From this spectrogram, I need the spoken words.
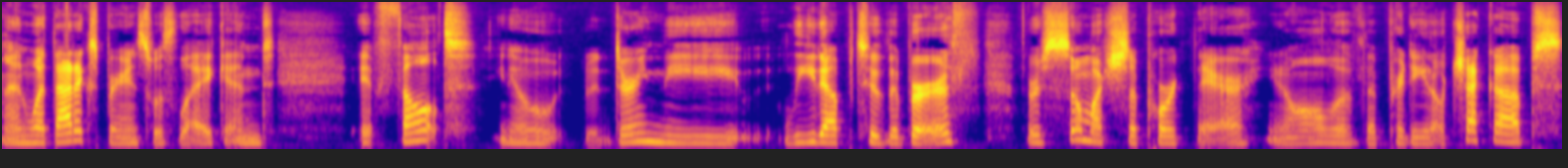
and what that experience was like. And it felt, you know, during the lead up to the birth, there was so much support there, you know, all of the prenatal checkups.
